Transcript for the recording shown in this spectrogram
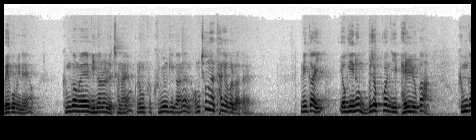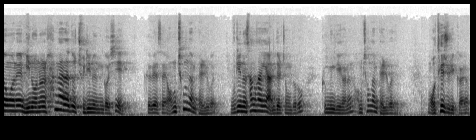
왜 고민해요? 금감원에 민원을 넣잖아요. 그러면 그 금융기관은 엄청난 타격을 받아요. 그러니까 이- 여기는 무조건 이 밸류가 금감원의 민원을 하나라도 줄이는 것이 그 회사의 엄청난 밸류가 돼요. 우리는 상상이 안 될 정도로 금융기관은 엄청난 밸류가. 그럼 어떻게 줄일까요?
